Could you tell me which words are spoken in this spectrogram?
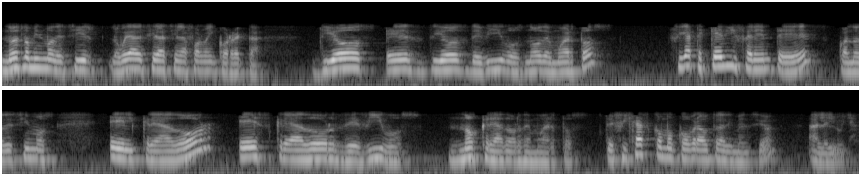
no es lo mismo decir, lo voy a decir así en la forma incorrecta, Dios es Dios de vivos, no de muertos. Fíjate qué diferente es cuando decimos, el creador es creador de vivos, no creador de muertos. ¿Te fijas cómo cobra otra dimensión? Aleluya.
